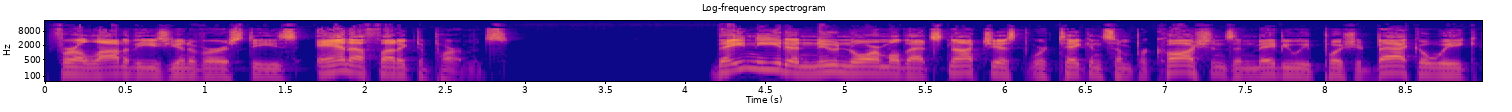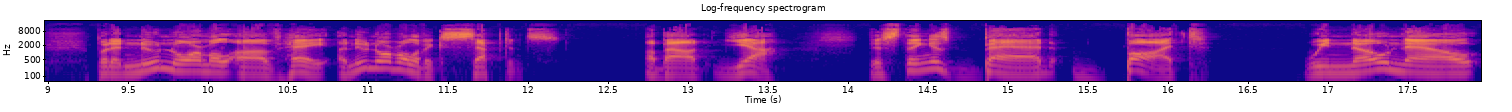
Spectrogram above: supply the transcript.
for a lot of these universities and athletic departments. They need a new normal that's not just we're taking some precautions and maybe we push it back a week, but a new normal of, hey, a new normal of acceptance about, yeah, this thing is bad, but we know now,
